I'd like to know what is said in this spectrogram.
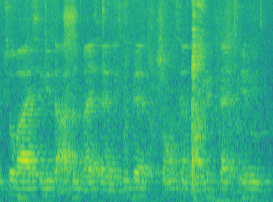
Und so war es in dieser Art und Weise eine gute Chance und Möglichkeit, eben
